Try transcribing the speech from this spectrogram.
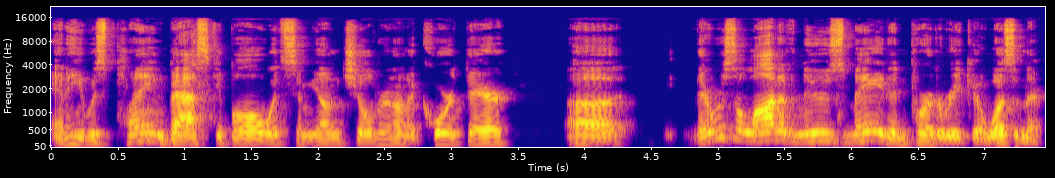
and he was playing basketball with some young children on a court there. Uh, there was a lot of news made in Puerto Rico, wasn't there?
